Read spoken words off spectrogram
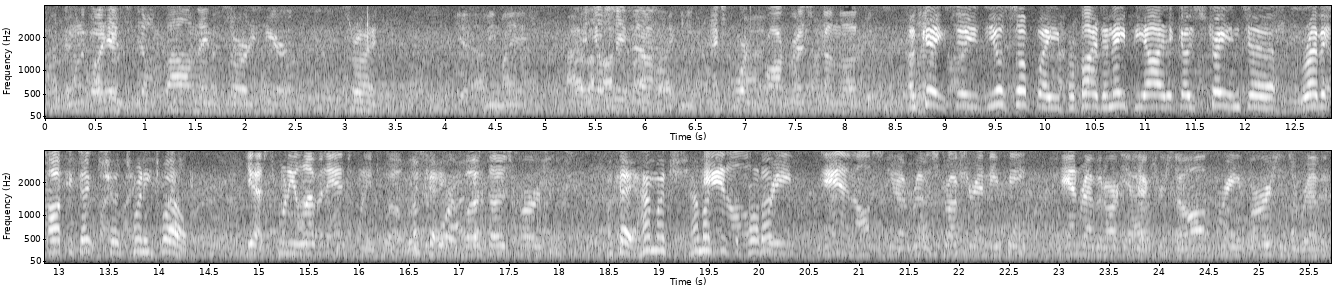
I'm going to go ahead and steal the file name that's already here. that's right. Yeah, I mean, my. And you'll see the export progress come up. Okay, so your software, you provide an API that goes straight into Revit Architecture 2012. Yes, 2011 and 2012. We Okay. support both those versions. Okay, how much? How much and is the all product? three, and also you know, Revit Structure, MEP, and Revit Architecture. So all three versions of Revit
